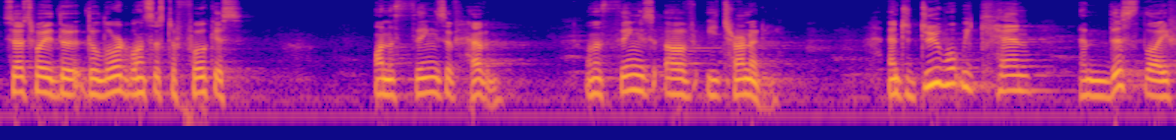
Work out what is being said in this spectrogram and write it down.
So that's why the, the Lord wants us to focus on the things of heaven, on the things of eternity, and to do what we can in this life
